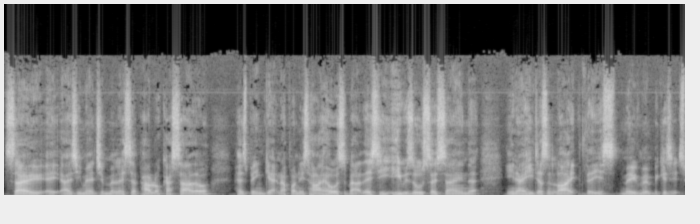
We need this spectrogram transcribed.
So, as you mentioned, Melissa Pablo Casado has been getting up on his high horse about this. He, he was also saying that you know he doesn't like this movement because it's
